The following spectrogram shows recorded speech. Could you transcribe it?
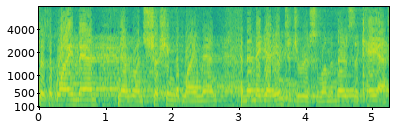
there's the blind man, and everyone's shushing the blind man. And then they get into Jerusalem, and there's Zacchaeus.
